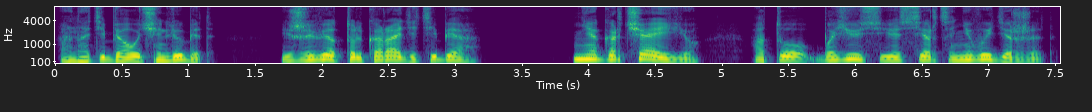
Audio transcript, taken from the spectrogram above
«Она тебя очень любит и живет только ради тебя. Не огорчай ее, а то, боюсь, ее сердце не выдержит.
